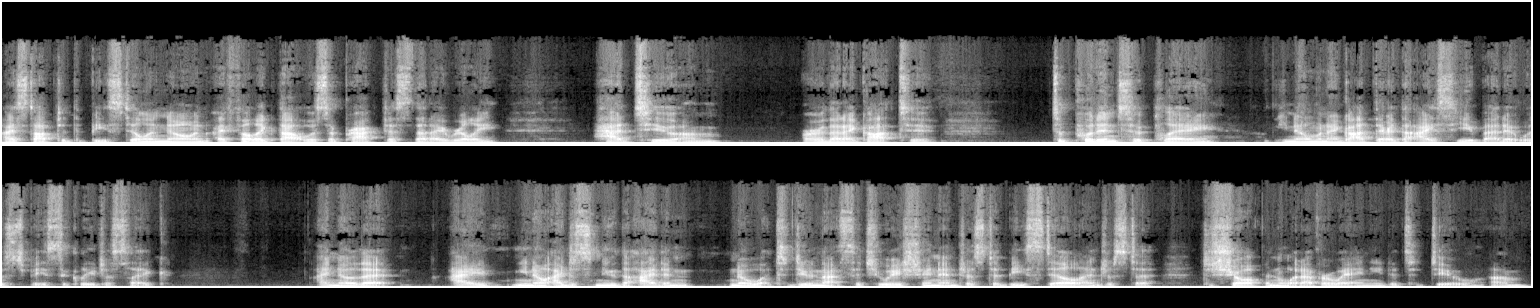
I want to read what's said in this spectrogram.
I stopped at the "Be still and know," and I felt like that was a practice that I really had to, um, or that I got to to put into play you know, when I got there at the ICU bed, it was basically just like, I know that I, you know, I just knew that I didn't know what to do in that situation and just to be still and just to, to show up in whatever way I needed to do. Um,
